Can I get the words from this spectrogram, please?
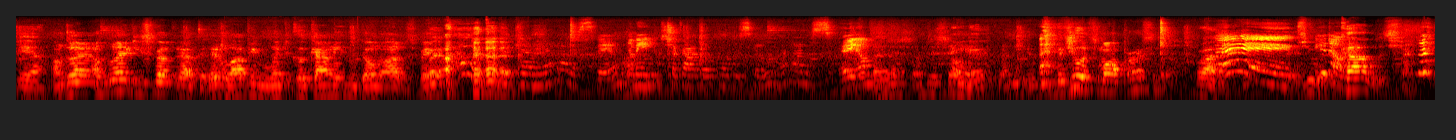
Yeah. I'm glad I'm glad you spelled it out because there's a lot of people who went to Cook County who don't know how to spell. Cook County, I know how to spell. I mean, Chicago Public School, I know how to spell. I'm just saying. Okay. But you're a smart person, though. right. Thanks. She You went know, to college.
